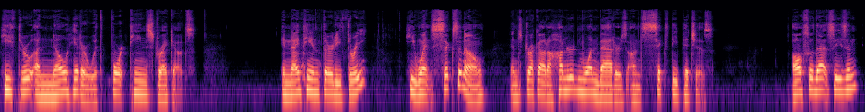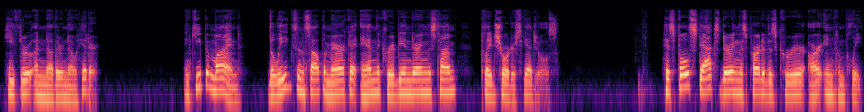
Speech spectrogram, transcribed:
he threw a no hitter with 14 strikeouts. In 1933, he went 6 0 and struck out 101 batters on 60 pitches. Also that season, he threw another no hitter. And keep in mind, the leagues in South America and the Caribbean during this time played shorter schedules. His full stats during this part of his career are incomplete,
